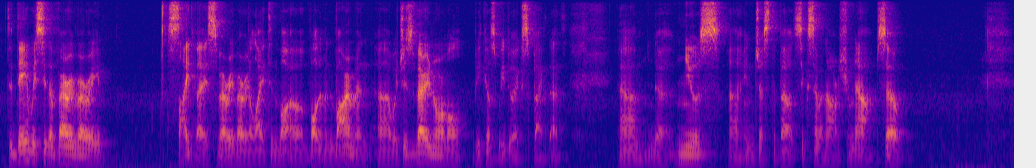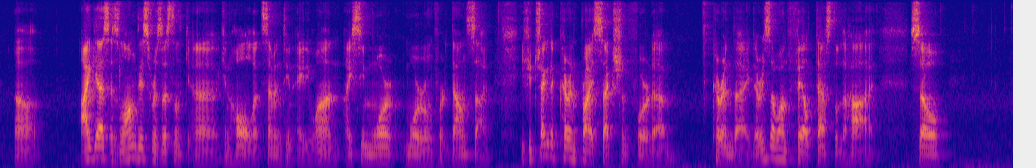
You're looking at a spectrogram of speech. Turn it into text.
Today we see the very very sideways, very very light in uh, volume environment, uh, which is very normal because we do expect that um, the news uh, in just about six seven hours from now. So uh, I guess as long this resistance uh, can hold at 1781, I see more more room for the downside. If you check the current price section for the current day, there is a one failed test of the high. So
